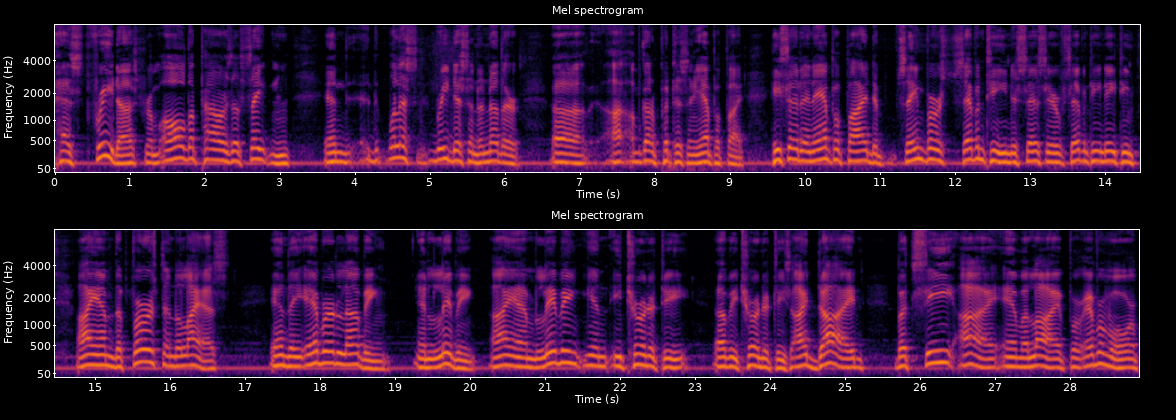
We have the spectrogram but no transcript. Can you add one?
has freed us from all the powers of Satan. And, well, let's read this in another. Uh, I, am going to put this in the Amplified. He said in Amplified, the same verse 17, it says here, 17, 18, I am the first and the last, and the ever loving and living. I am living in eternity of eternities. I died but see, I am alive forevermore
